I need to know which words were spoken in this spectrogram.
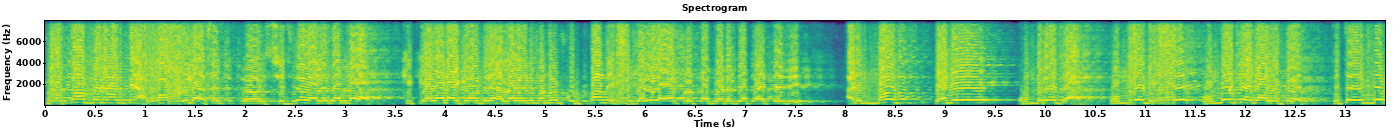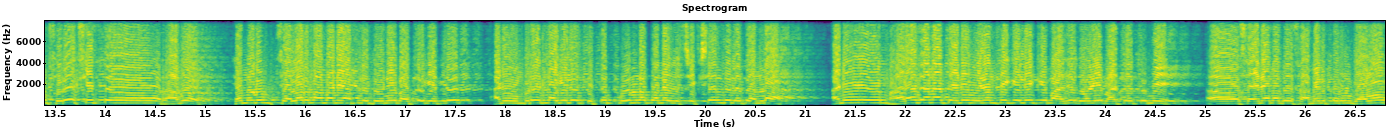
प्रतापगडावरती हल्ला होईल असं सिद्ध झालं त्यांना की केव्हा नाही केव्हा तरी हल्ला होईल म्हणून कुडपान हे जवळ आहे प्रतापगडाच्या पायथ्याशी. आणि मग त्याने उंबरटा उंबरट हे उंबरच्या गाव होतं. तिथं एकदम सुरक्षित राहावं. हे म्हणून चलर मामाने आपले दोन्ही भाचे घेतले आणि उंबरटला गेले. तिथं पूर्णपणे शिक्षण दिलं त्यांना. आणि महाराजांना त्यांनी विनंती केली की माझे दोन्ही भाचे तुम्ही सैन्यामध्ये सामील करून घ्यावं.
